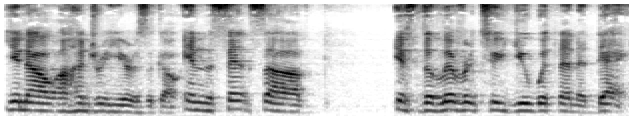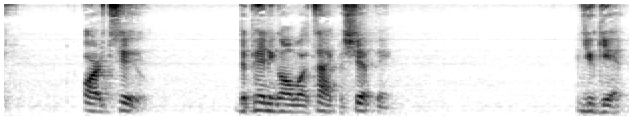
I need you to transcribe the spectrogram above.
you know, a hundred years ago, in the sense of it's delivered to you within a day or two, depending on what type of shipping you get.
